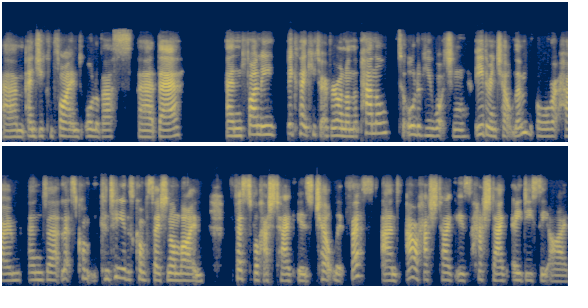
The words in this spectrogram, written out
and you can find all of us uh, there and finally, big thank you to everyone on the panel, to all of you watching either in Cheltenham or at home. And uh, let's continue this conversation online. Festival hashtag is CheltLitFest and our hashtag is hashtag ADCI.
